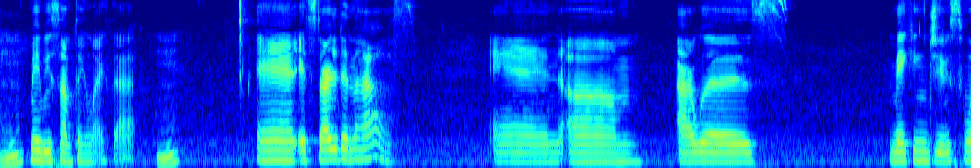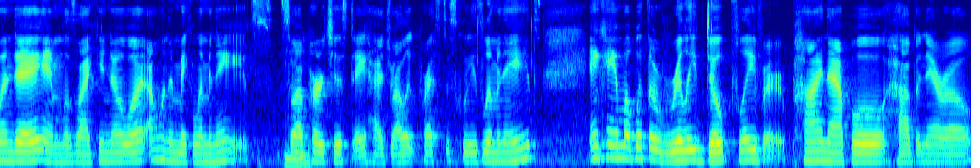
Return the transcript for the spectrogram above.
Mhm. maybe something like that. Mhm. And it started in the house, and um, I was making juice one day and was like, you know what, I want to make lemonades. So I purchased a hydraulic press to squeeze lemonades, and came up with a really dope flavor: pineapple habanero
